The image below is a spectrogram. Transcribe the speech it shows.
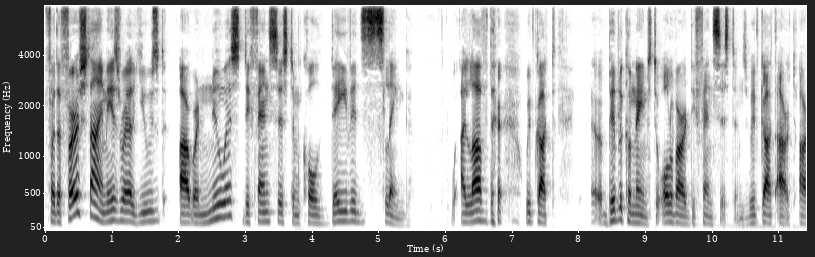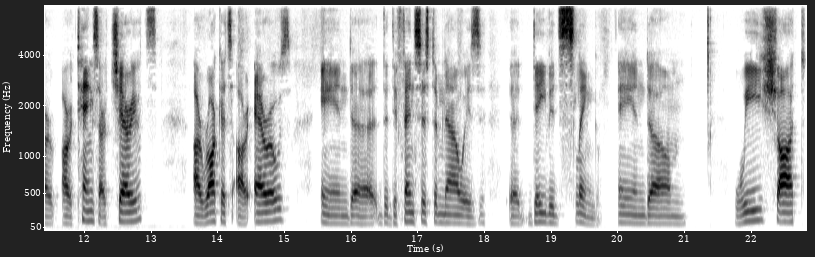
for the first time, Israel used our newest defense system called David's Sling. I love that we've got uh, biblical names to all of our defense systems. We've got our, our, our tanks, our chariots, our rockets, our arrows, and uh, the defense system now is uh, David's Sling. And um, we shot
